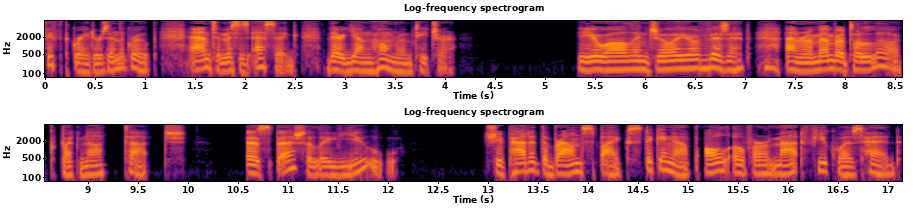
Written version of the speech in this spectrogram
fifth graders in the group, and to Mrs. Essig, their young homeroom teacher. You all enjoy your visit, and remember to look but not touch. Especially you. She patted the brown spikes sticking up all over Matt Fuqua's head.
